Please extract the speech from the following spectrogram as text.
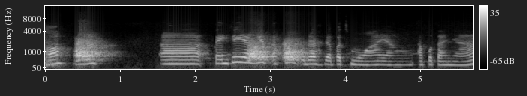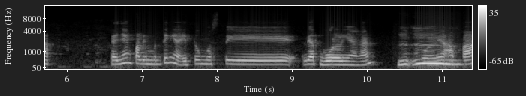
Oh ya. Uh, thank you ya Git. Aku udah dapat semua yang aku tanya. Kayaknya yang paling penting ya itu mesti lihat goalnya kan. Mm-hmm. Goalnya apa?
